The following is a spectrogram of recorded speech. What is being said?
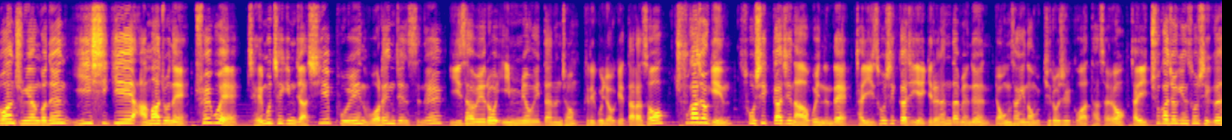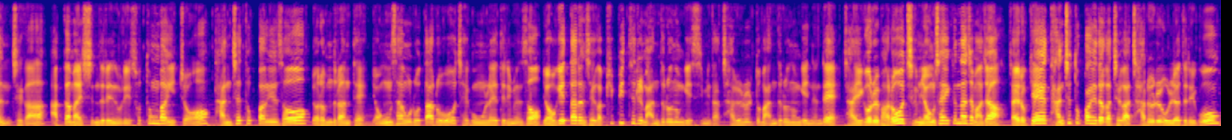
자 또한 중요한 거는 이 시기에 아마존의 최고의 재무 책임자 CFO인 워렌 젠슨을 이사회로 임명했다는 점 그리고 여기에 따라서 추가적인 소식까지 나오고 있는데 자 이 소식까지 얘기를 한다면은 영상이 너무 길어질 것 같아서요. 자 이 추가적인 소식은 제가 아까 말씀드린 우리 소통방 있죠? 단체 톡방에서 여러분들한테 영상으로 따로 제공을 해드리면서 여기에 따른 제가 PPT를 만들어 놓은 게 있습니다. 자료를 또 만들어 놓은 게 있는데 자 이거를 바로 지금 영상이 끝나자마자 자 이렇게 단체 톡방에다가 제가 자료를 올려드리고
